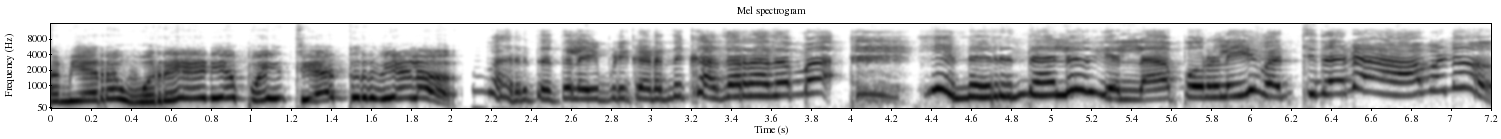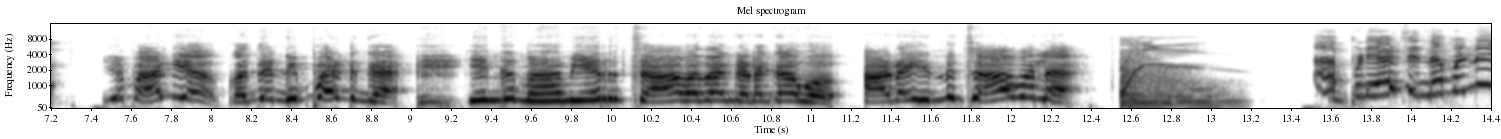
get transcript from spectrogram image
மாமியார ஒரேடியா போய் சேர்த்துருவியாளோ? வருத்தத்துல இப்படி கிடந்து கதறாதம்மா. என்ன இருந்தாலும் எல்லா பொருளையும் வச்சுதானே ஆகணும் ஏ பாட்டியா கொஞ்சம் நிப்பாட்டுங்க. எங்க மாமியார் சாவதான் கிடக்காவோ? ஆனா இன்னும் சாவல. அப்படியே சின்ன பொண்ணு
